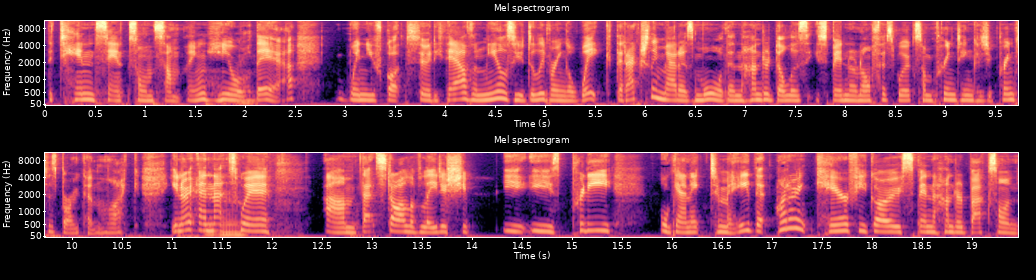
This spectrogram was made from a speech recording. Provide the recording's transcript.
the 10 cents on something here or there when you've got 30,000 meals you're delivering a week that actually matters more than the $100 that you spend on office works on printing because your printer's broken. Like, you know, and that's where um, that style of leadership is pretty organic to me that I don't care if you go spend a hundred bucks on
